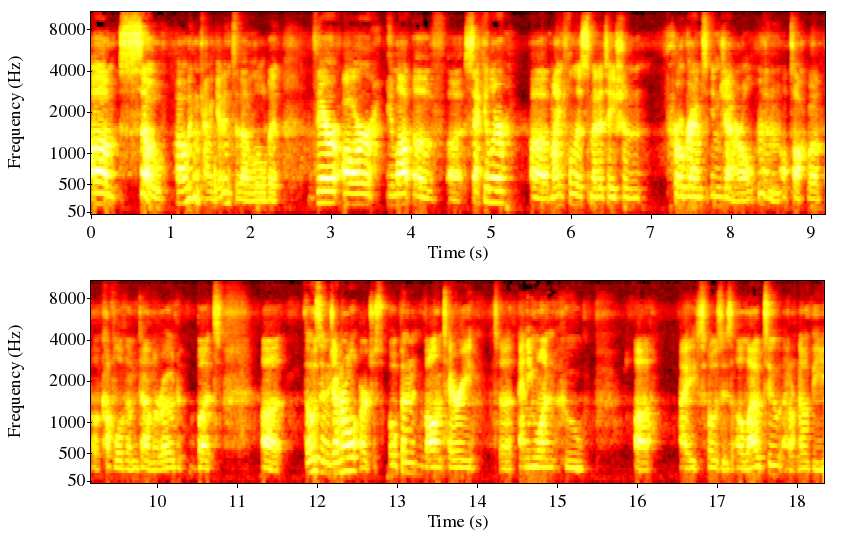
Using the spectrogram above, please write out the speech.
Um, so uh, we can kind of get into that a little bit. There are a lot of uh, secular uh, mindfulness meditation programs in general, and Mhm. I'll talk about a couple of them down the road. But uh, those in general are just open, voluntary to anyone who, uh, I suppose, is allowed to. I don't know the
